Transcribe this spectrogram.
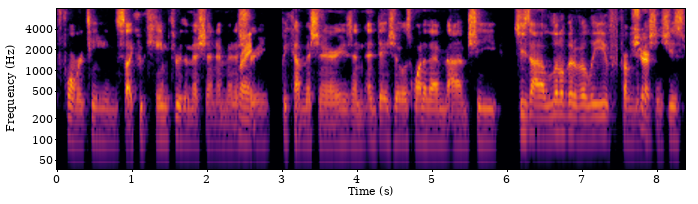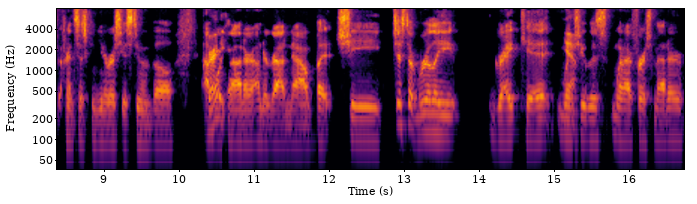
former teens like who came through the mission and ministry right. become missionaries and, and Deja was one of them. Um, she she's on a little bit of a leave from the sure. mission. She's Franciscan University of Steubenville. I'm Great. working on her undergrad now, but she just a really great kid when yeah. she was when I first met her.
